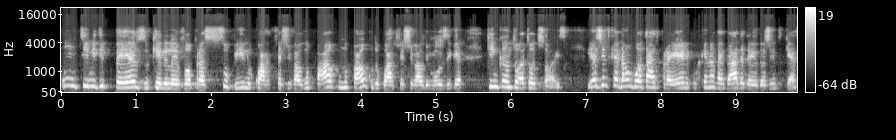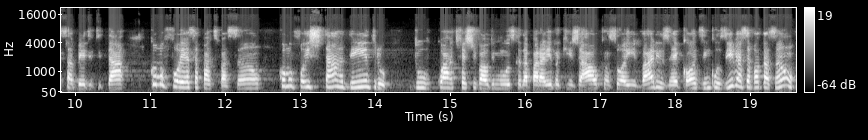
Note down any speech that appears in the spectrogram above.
um time de peso que ele levou para subir no quarto festival, no palco, no palco do quarto festival de música, que encantou a todos nós. E a gente quer dar uma boa tarde para ele, porque na verdade, Adeildo, a gente quer saber de Titá como foi essa participação, como foi estar dentro do quarto Festival de Música da Paraíba, que já alcançou aí vários recordes, inclusive essa votação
